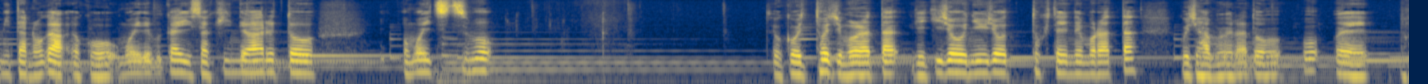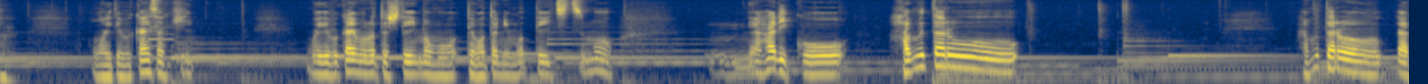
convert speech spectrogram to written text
見たのがこう思い出深い作品ではあると思いつつも当時もらった劇場入場特典でもらったゴジハムなどを、えー、思い出深い作品。思い出深いものとして今も手元に持っていつつもやはりこうハム太郎ハム太郎が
